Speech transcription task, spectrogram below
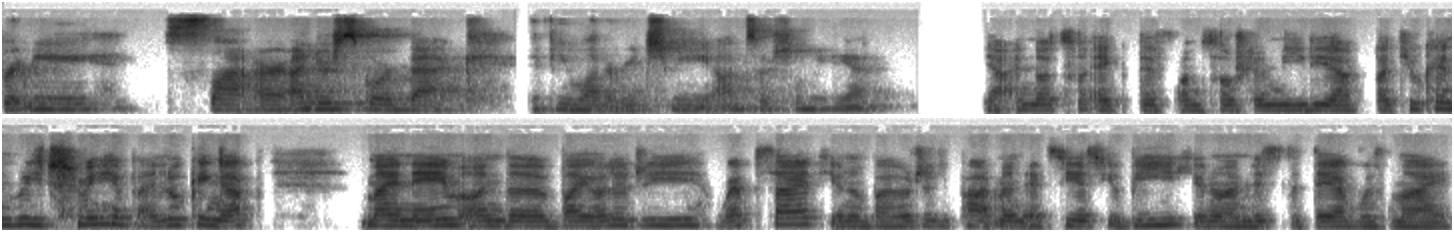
Brittany slat or underscore Beck if you want to reach me on social media. Yeah, I'm not so active on social media, but you can reach me by looking up my name on the biology website, you know, biology department at CSUB. You know, I'm listed there with my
